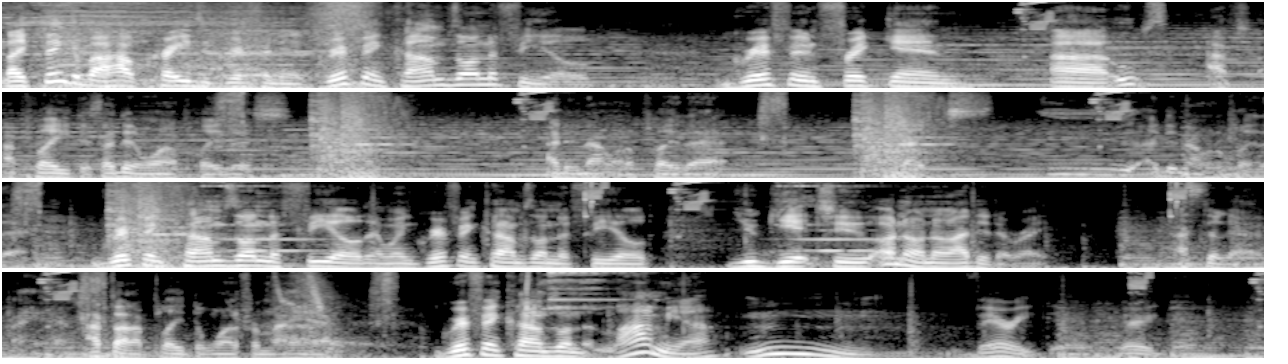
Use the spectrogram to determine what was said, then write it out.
like think about how crazy Gryphon is. Gryphon comes on the field. Gryphon freaking, uh, oops, I, I played this. I didn't want to play this. I did not want to play that. Yikes. I did not want to play that. Gryphon comes on the field, and when Gryphon comes on the field, you get to. Oh no, no, I did it right. I still got it in my hand. I thought I played the one from my hand. Gryphon comes on the Lamia. Mmm, very good, very good.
